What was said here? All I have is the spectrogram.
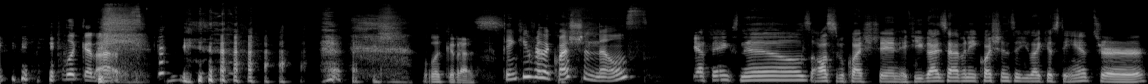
look at us. Look at us. Thank you for the question, Nils. Yeah, thanks, Nils. Awesome question. If you guys have any questions that you'd like us to answer,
